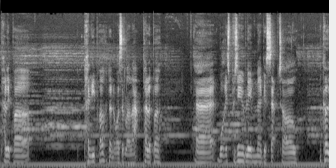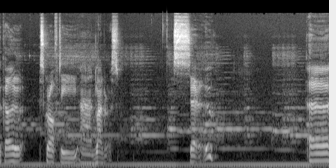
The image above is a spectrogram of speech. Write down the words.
Pelipper, Pelipper, I don't know why I said like that, Pelipper, uh, what is presumably a Mega Sceptile, a Koko, Scrafty, and Landorus. So, uh,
